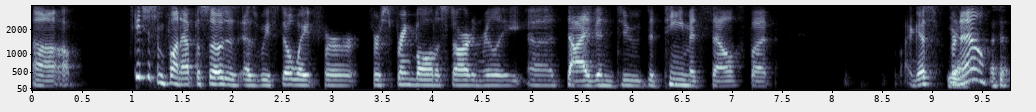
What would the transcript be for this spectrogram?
uh, get you some fun episodes as, as, we still wait for for spring ball to start and really uh, dive into the team itself. But I guess for yeah, now, I, th-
